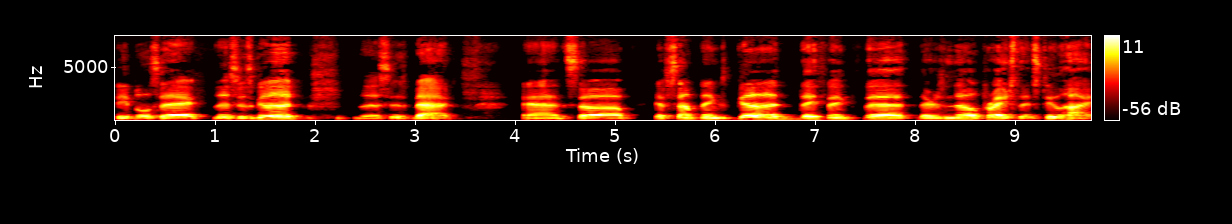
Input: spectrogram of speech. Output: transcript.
People say, this is good, this is bad. And so if something's good, they think that there's no price that's too high.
